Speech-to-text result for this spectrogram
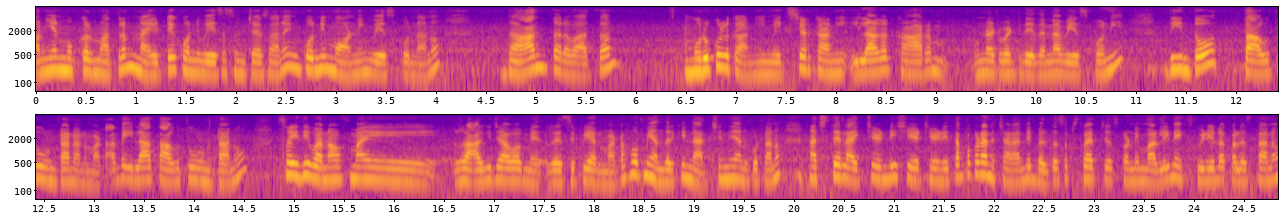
ఆనియన్ ముక్కలు మాత్రం నైటే కొన్ని వేసేసి ఉంచేసాను. ఇంకొన్ని మార్నింగ్ వేసుకున్నాను. దాని తర్వాత మురుకులు కానీ మిక్స్చర్ కానీ ఇలాగ కారం ఉన్నటువంటిది ఏదైనా వేసుకొని దీంతో తాగుతూ ఉంటాను అనమాట అంటే ఇలా తాగుతూ ఉంటాను. సో ఇది వన్ ఆఫ్ మై రాగి జావా రెసిపీ అనమాట హోప్ మీ అందరికీ నచ్చింది అనుకుంటున్నాను. నచ్చితే లైక్ చేయండి షేర్ చేయండి. తప్పకుండా నా ఛానల్ని బెల్తో సబ్స్క్రైబ్ చేసుకోండి. మళ్ళీ నెక్స్ట్ వీడియోలో కలుస్తాను.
